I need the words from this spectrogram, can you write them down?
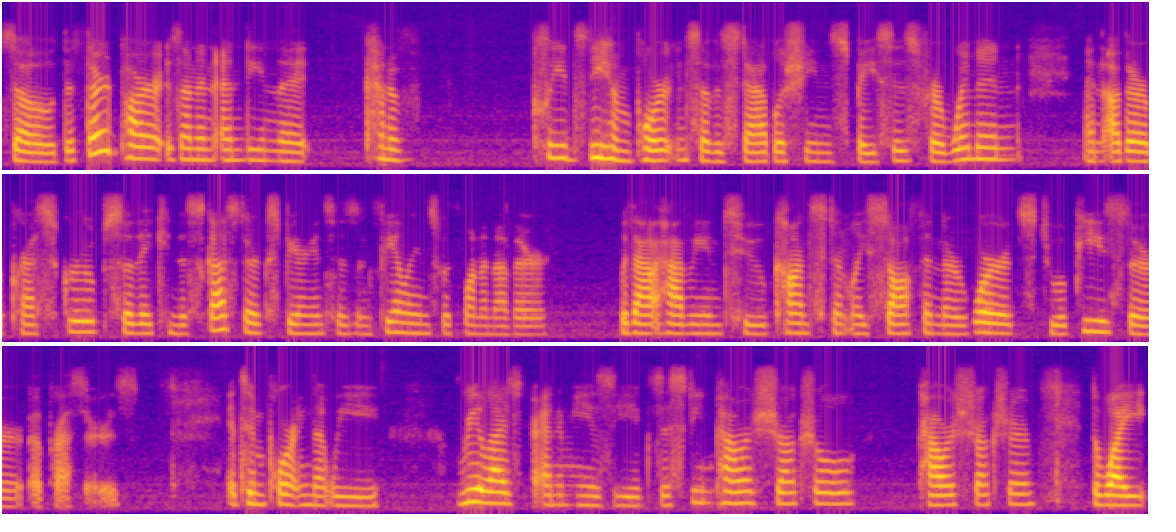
So the third part is on an ending that kind of pleads the importance of establishing spaces for women and other oppressed groups so they can discuss their experiences and feelings with one another without having to constantly soften their words to appease their oppressors. It's important that we realize our enemy is the existing power structural power structure, the white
